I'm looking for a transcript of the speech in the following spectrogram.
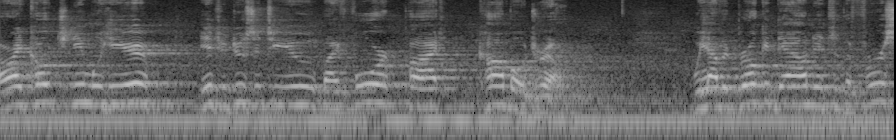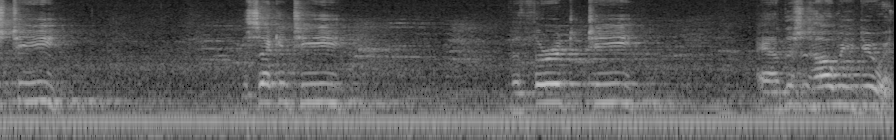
All right, Coach Nemo here, introducing to you my four-part combo drill. We have it broken down into the first tee, the second tee, the third tee, and this is how we do it.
